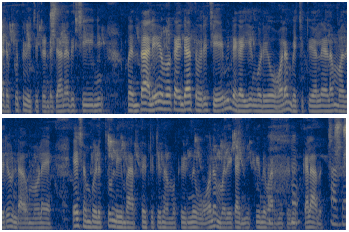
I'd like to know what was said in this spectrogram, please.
അടുപ്പത്ത് വെച്ചിട്ടുണ്ട്. ഞാനത് ചീഞ്ഞ് വെന്താലേ നമുക്ക് അതിന്റെ അകത്ത് ഒരു ചേമ്പിന്റെ കയ്യും കൂടി ഓലം വെച്ചിട്ട് നല്ല ഇളം മധുരം ഉണ്ടാകും മോളെ. ശേഷം വെളുത്തുള്ളിയും വറുത്തിട്ടിട്ട് നമുക്ക് ഇന്ന് ഓലം മതി കഞ്ഞിക്ക് എന്ന് പറഞ്ഞിട്ട് നിൽക്കലാണ് അതെ.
